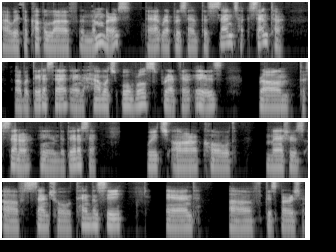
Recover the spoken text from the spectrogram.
uh, with a couple of numbers that represent the center, center of a data set and how much overall spread there is from the center in the data set, which are called measures of central tendency and of dispersion.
